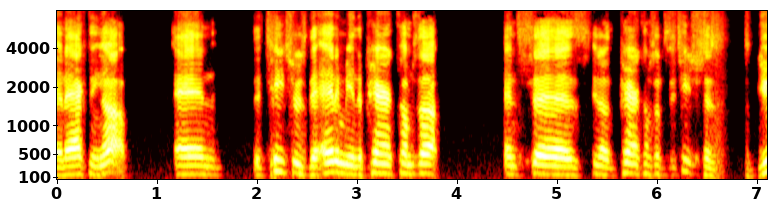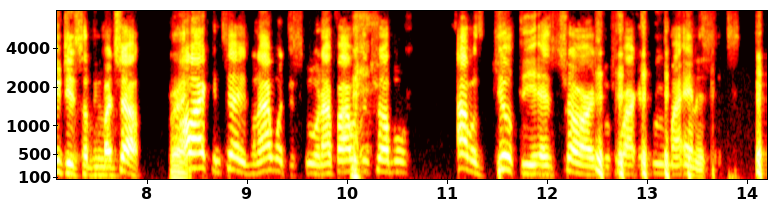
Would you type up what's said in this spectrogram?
and acting up, and the teacher's the enemy, and the parent comes up and says, you know, the parent comes up to the teacher says, "You did something to my child." Right. All I can tell you is when I went to school, and if I was in trouble, I was guilty as charged before I could prove my innocence. And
